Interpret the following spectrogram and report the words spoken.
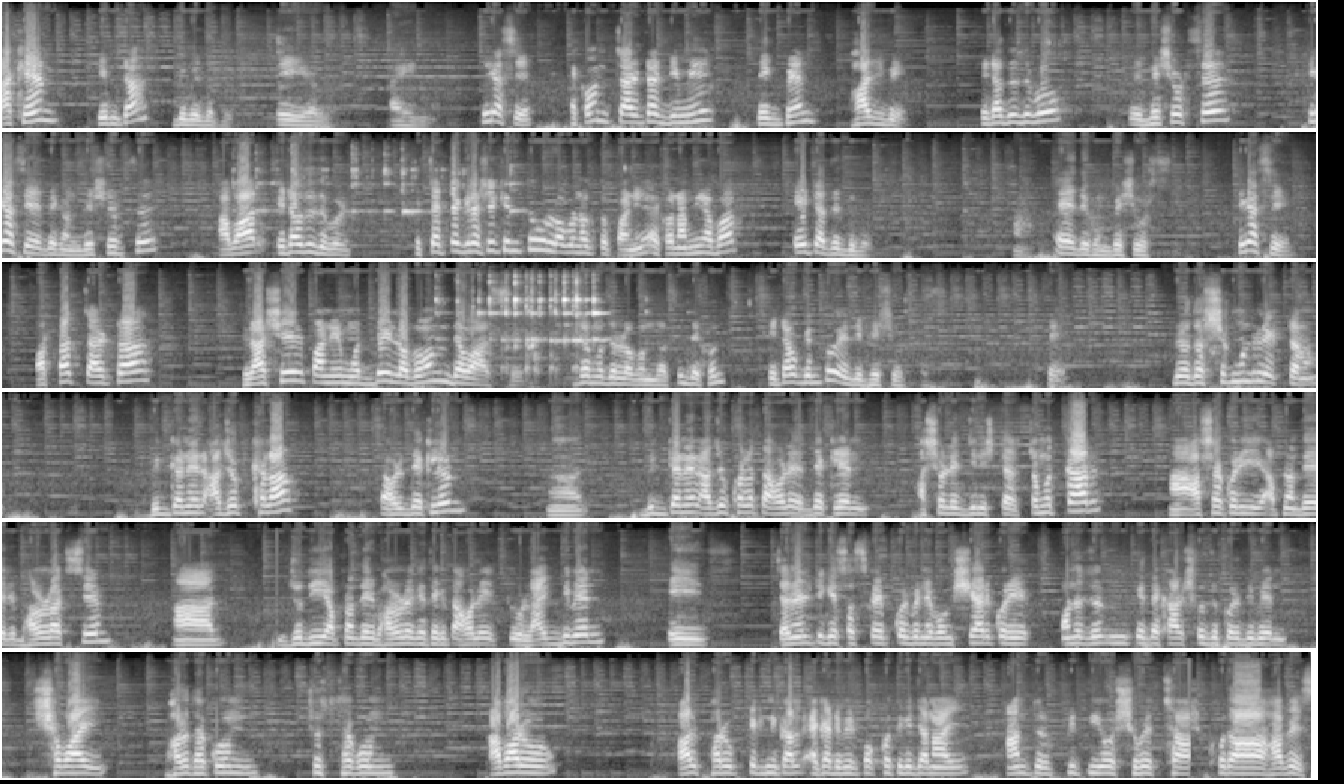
রাখেন, ডিমটা ডুবে যাবে। এই হলো কাহিনী। ঠিক আছে? এখন চারটা ডিমই দেখবেন ভাসবে। এটা দিয়ে দেবো ভেসে উঠছে। ঠিক আছে? দেখুন, ভেসে উঠছে। আবার এটাও দিয়ে দেবো। চারটা গ্লাসে কিন্তু লবণাক্ত পানি। এখন আমি আবার এইটাতে দেবো। এই দেখুন, বেশি উঠছে। ঠিক আছে? অর্থাৎ চারটা গ্লাসের পানির মধ্যেই লবণ দেওয়া আছে। এটার মধ্যে লবণ দেওয়া আছে। দেখুন, এটাও কিন্তু এই যে ভেসে উঠতেছে প্রিয় দর্শক মণ্ডলী একটা বিজ্ঞানের আজব খেলা। তাহলে দেখলেন বিজ্ঞানের আজব খেলা, তাহলে দেখলেন আসলে জিনিসটা চমৎকার। আশা করি আপনাদের ভালো লাগছে। যদি আপনাদের ভালো লেগে থাকে, তাহলে একটু লাইক দিবেন। এই চ্যানেলটিকে সাবস্ক্রাইব করবেন এবং শেয়ার করে অন্যজনকে দেখার সুযোগ করে দিবেন। সবাই ভালো থাকুন, সুস্থ থাকুন। আবারও আল ফারুক টেকনিক্যাল একাডেমির পক্ষ থেকে জানাই আন্তরিক প্রীতি ও শুভেচ্ছা। খোদা হাফেজ।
